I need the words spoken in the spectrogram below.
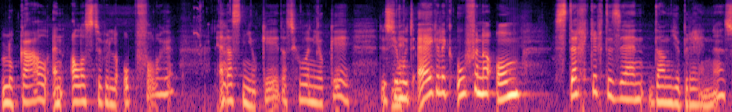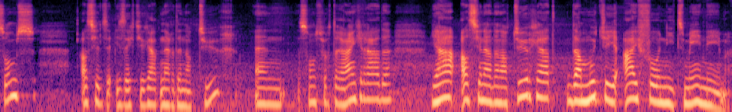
lokaal en alles te willen opvolgen. En dat is niet oké, dat is gewoon niet oké. Dus je Nee. moet eigenlijk oefenen om sterker te zijn dan je brein. Hè. Soms, als je, je zegt je gaat naar de natuur, en soms wordt er aangeraden, ja, als je naar de natuur gaat, dan moet je je iPhone niet meenemen.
